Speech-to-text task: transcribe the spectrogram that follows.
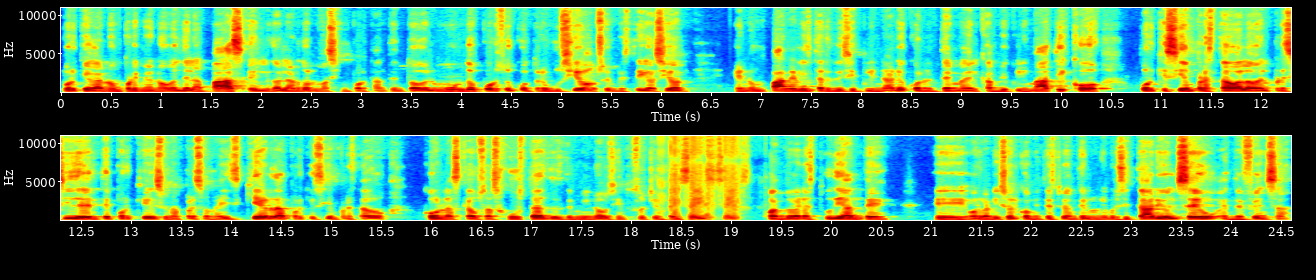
porque ganó un premio Nobel de la Paz, el galardón más importante en todo el mundo, por su contribución, su investigación en un panel interdisciplinario con el tema del cambio climático, porque siempre ha estado al lado del presidente, porque es una persona de izquierda, porque siempre ha estado con las causas justas desde 1986, cuando era estudiante, eh, organizó el Comité Estudiantil Universitario, el CEU, en defensa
